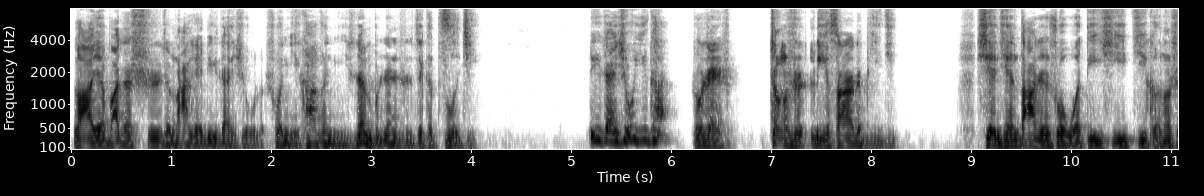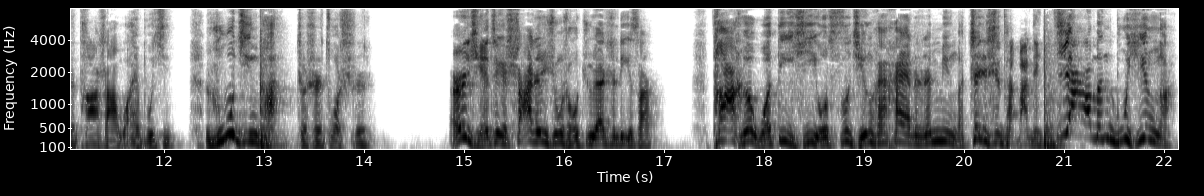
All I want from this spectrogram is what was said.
老爷把这诗就拿给李占修了，说：“你看看，你认不认识这个字迹？”李占修一看，说：“认识，正是李三儿的笔迹。先前大人说我弟媳极可能是他杀，我还不信。如今看，这事坐实了。而且这个杀人凶手居然是李三儿，他和我弟媳有私情，还害了人命啊！真是他妈的家门不幸啊，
